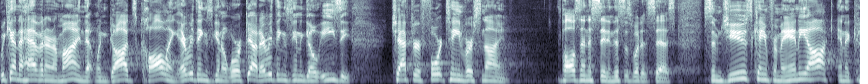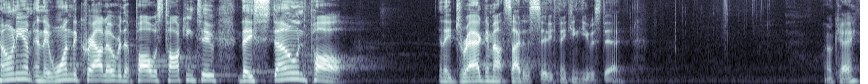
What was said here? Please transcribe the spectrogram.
we kind of have it in our mind that when God's calling, everything's going to work out, everything's going to go easy. Chapter 14, verse 9. Paul's in a city, and this is what it says. Some Jews came from Antioch and Iconium, and they won the crowd over that Paul was talking to. They stoned Paul and they dragged him outside of the city thinking he was dead. Okay,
